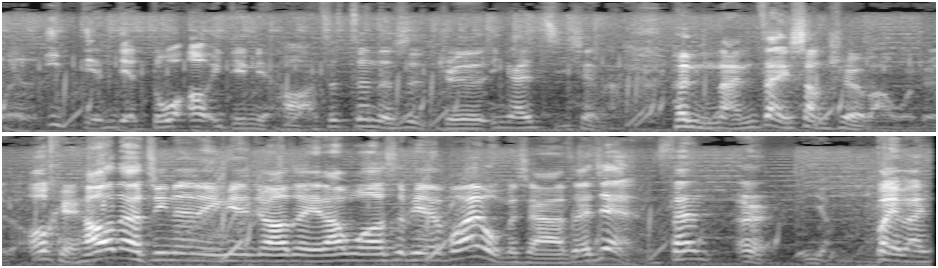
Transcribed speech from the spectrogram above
多多一点点，多凹一点点，好吧，这真的是觉得应该是极限了，很难再上去了吧？我觉得。OK，好，那今天的影片就到这里啦，我是 P F Y，我们下次再见，三二一，拜拜。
